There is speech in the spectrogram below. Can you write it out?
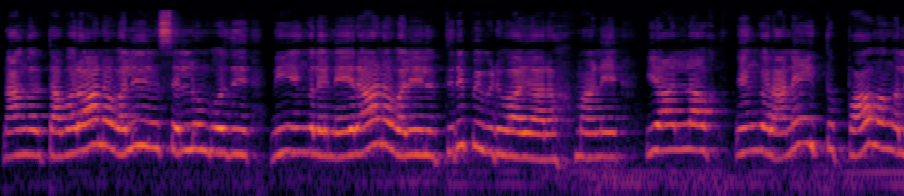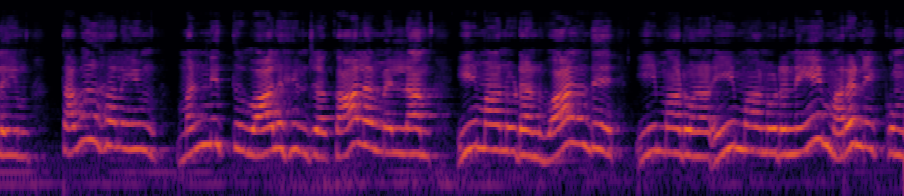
நாங்கள் தவறான வழியில் செல்லும்போது நீ எங்களை நேரான வழியில் திருப்பி விடுவாயா ரஹ்மானே. யா அல்லாஹ் எங்கள் அனைத்து பாவங்களையும் தவறுகளையும் மன்னித்து வாழுகின்ற காலமெல்லாம் ஈமானுடன் வாழ்ந்து ஈமானுடன் ஈமானுடனே மரணிக்கும்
